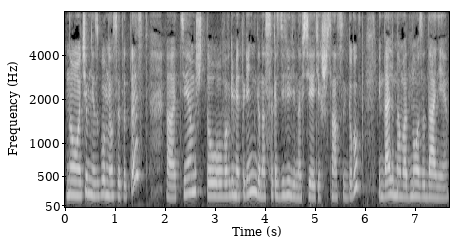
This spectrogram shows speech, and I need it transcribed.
Но чем мне запомнился этот тест? А, тем, что во время тренинга нас разделили на все этих 16 групп и дали нам одно задание.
